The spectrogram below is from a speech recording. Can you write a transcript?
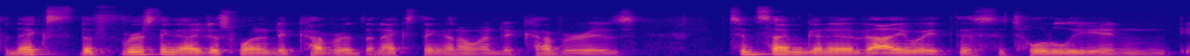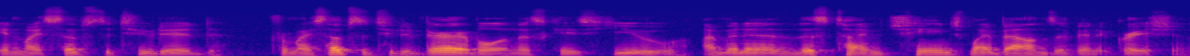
The next, the first thing that I just wanted to cover, the next thing that I wanted to cover is, since I'm going to evaluate this totally in, in my substituted, for my substituted variable, in this case u, I'm going to this time change my bounds of integration.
